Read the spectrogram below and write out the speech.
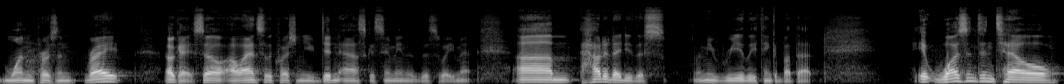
one person, right? Okay, so I'll answer the question you didn't ask, assuming that this is what you meant. Um, how did I do this? Let me really think about that. It wasn't until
